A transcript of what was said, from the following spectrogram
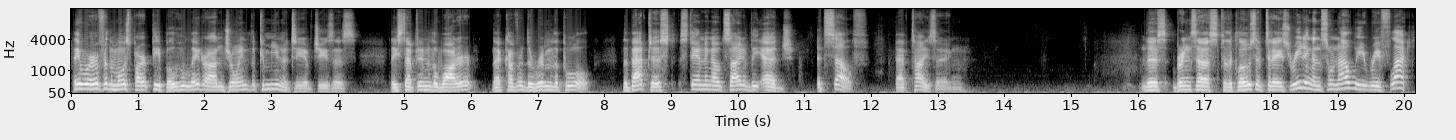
They were, for the most part, people who later on joined the community of Jesus. They stepped into the water that covered the rim of the pool, the Baptist standing outside of the edge itself, baptizing. This brings us to the close of today's reading, and so now we reflect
